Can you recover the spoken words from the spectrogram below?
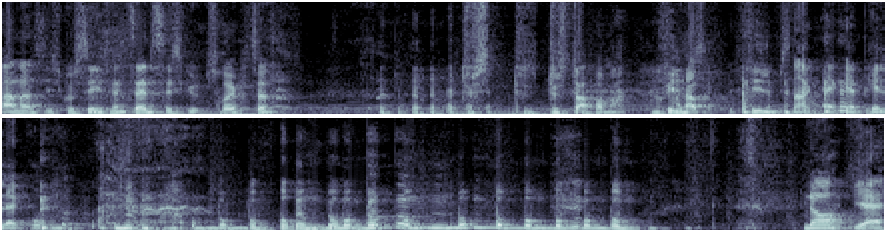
Anders, I skulle se hans ansigtsudtryk sådan. Du, du, du stopper mig. Films, Filmsnak a cappella-gruppen. Bum, bum, bum, bum, bum, bum, bum, bum, bum, bum, bum, bum, bum. Nå, Ja.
